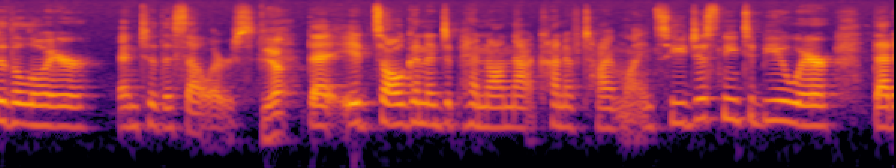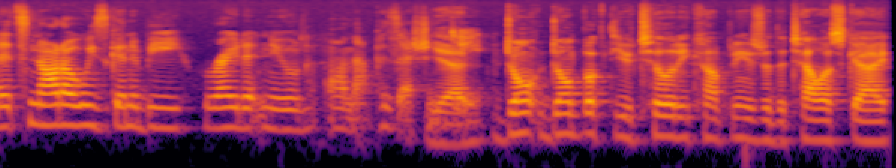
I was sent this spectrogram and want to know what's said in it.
to the lawyer and to the sellers. Yep. That it's all going to depend on that kind of timeline. So you just need to be aware that it's not always going to be right at noon on that possession Yeah, date. don't don't book the utility companies or the Telus guy.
